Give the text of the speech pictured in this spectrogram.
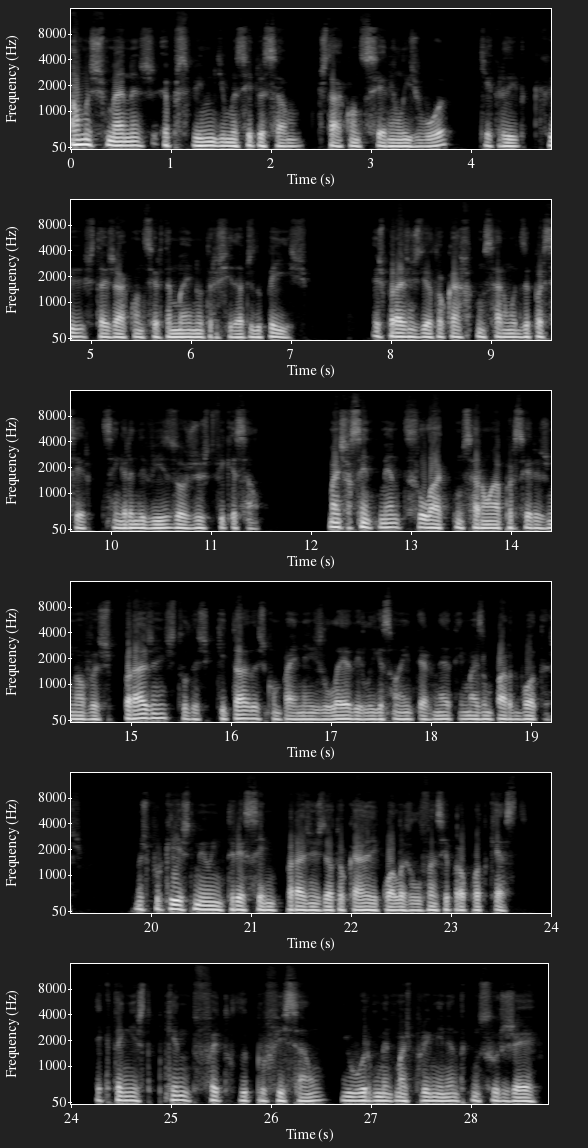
Há umas semanas apercebi-me de uma situação que está a acontecer em Lisboa, que acredito que esteja a acontecer também noutras cidades do país. As paragens de autocarro começaram a desaparecer, sem grande aviso ou justificação. Mais recentemente, lá começaram a aparecer as novas paragens, todas quitadas, com painéis LED e ligação à internet e mais um par de botas. Mas por que este meu interesse em paragens de autocarro e qual a relevância para o podcast? É que tenho este pequeno defeito de profissão e o argumento mais proeminente que me surge é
